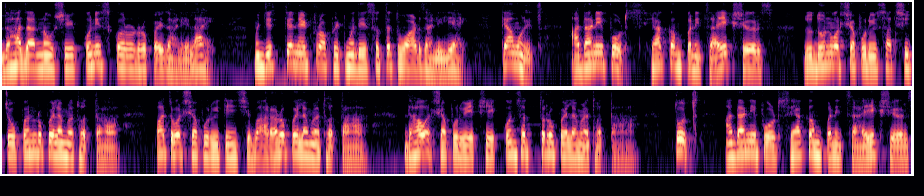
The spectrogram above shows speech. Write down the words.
दहा हजार नऊशे एकोणीस करोड रुपये झालेला आहे. म्हणजेच त्या नेट प्रॉफिटमध्ये सतत वाढ झालेली आहे. त्यामुळेच अदानी पोर्ट्स ह्या कंपनीचा एक शेअर्स जो दोन वर्षापूर्वी सातशे चौपन्न रुपयाला मिळत होता. पाच वर्षापूर्वी तीनशे बारा रुपयाला मिळत होता. दहा वर्षापूर्वी एकशे एकोणसत्तर रुपयाला मिळत होता. तोच अदानी पोर्ट्स ह्या कंपनीचा एक शेअर्स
